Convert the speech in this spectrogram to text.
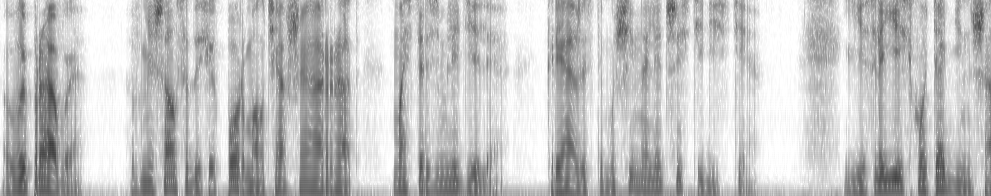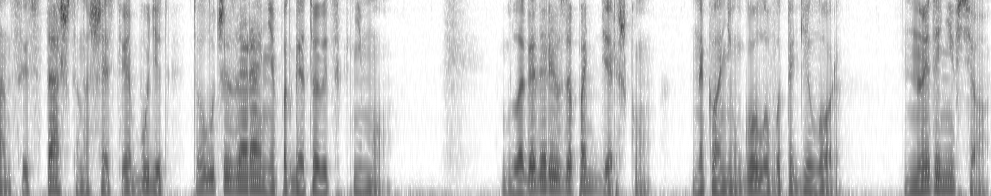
«Вы правы», — вмешался до сих пор молчавший Аррат, мастер земледелия, кряжистый мужчина лет 60. «Если есть хоть один шанс из ста, что нашествие будет, то лучше заранее подготовиться к нему». «Благодарю за поддержку», — наклонил голову Тагилор. «Но это не все,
